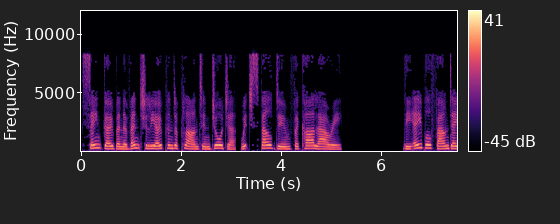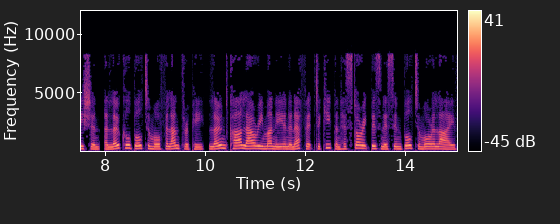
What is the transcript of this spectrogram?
Saint-Gobain eventually opened a plant in Georgia, which spelled doom for Carr-Lowrey. The Abell Foundation, a local Baltimore philanthropy, loaned Carr-Lowrey money in an effort to keep an historic business in Baltimore alive.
